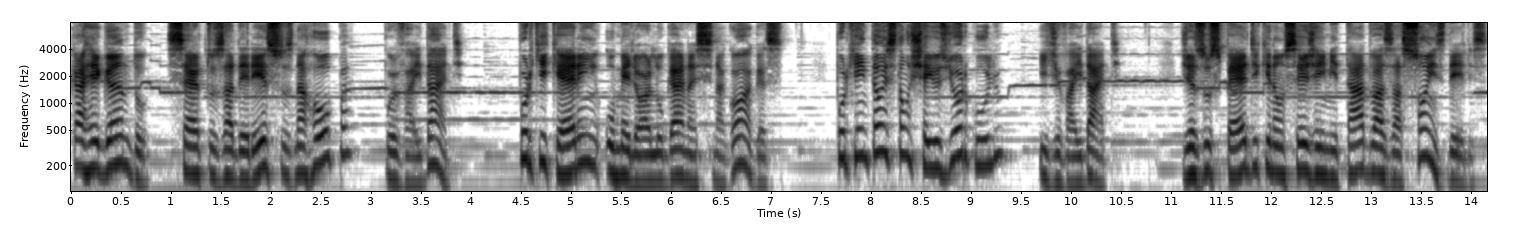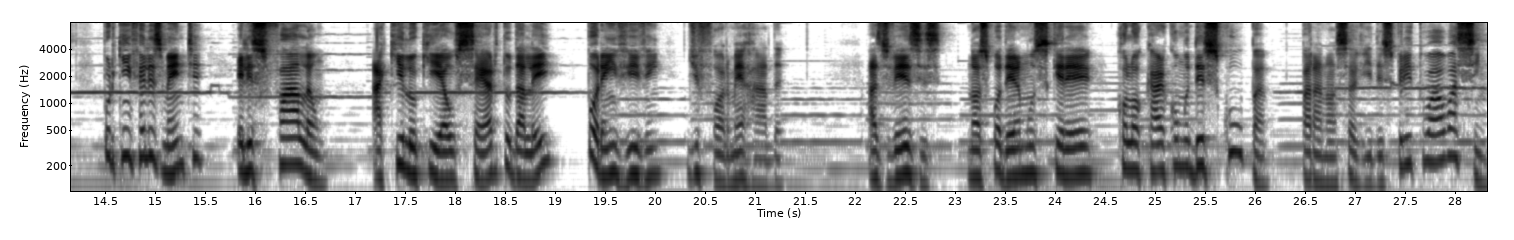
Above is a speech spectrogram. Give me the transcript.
carregando certos adereços na roupa por vaidade. Porque querem o melhor lugar nas sinagogas. Porque então estão cheios de orgulho e de vaidade. Jesus pede que não seja imitado as ações deles, porque infelizmente eles falam aquilo que é o certo da lei, porém vivem de forma errada. Às vezes, nós podemos querer colocar como desculpa para a nossa vida espiritual assim:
